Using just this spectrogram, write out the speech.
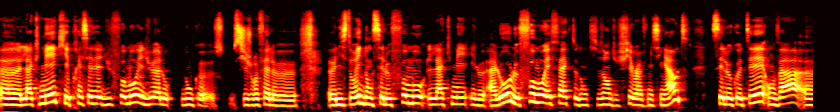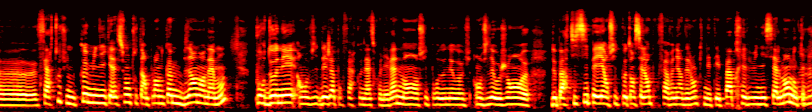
euh, l'acmé qui est précédé du FOMO et du halo. Donc euh, si je refais euh, l'historique, donc c'est le FOMO, l'acmé et le halo. Le FOMO effect donc qui vient du fear of missing out, c'est le côté on va euh, faire toute une communication, tout un plan de com bien en amont pour donner envie déjà pour faire connaître l'événement, ensuite pour donner envie- aux gens euh, de participer, ensuite potentiellement pour faire venir des gens qui n'étaient pas prévus initialement. Donc Mhm.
